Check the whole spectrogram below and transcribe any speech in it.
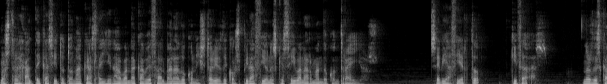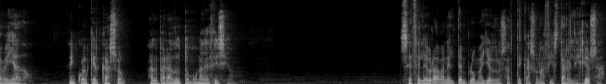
Los tlaxcaltecas y totonacas le llenaban la cabeza a Alvarado con historias de conspiraciones que se iban armando contra ellos. ¿Sería cierto? Quizás. No es descabellado. En cualquier caso, Alvarado tomó una decisión. Se celebraba en el templo mayor de los aztecas una fiesta religiosa,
